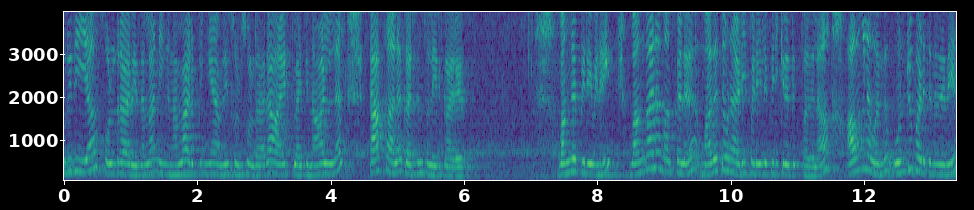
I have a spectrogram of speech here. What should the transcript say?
உறுதியாக சொல்கிறாரு இதெல்லாம் நீங்கள் நல்லா இருப்பீங்க அப்படின்னு சொல்லிட்டு சொல்கிறாரு ஆயிரத்தி தொள்ளாயிரத்தி நாலில் டாக்காவில் கர்சன் சொல்லியிருக்காரு. வங்க பிரிவினை வங்காள மக்களை மதத்தோட அடிப்படையில் பிரிக்கிறதுக்கு பதிலாக அவங்கள வந்து ஒன்றுபடுத்தினதுன்னே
